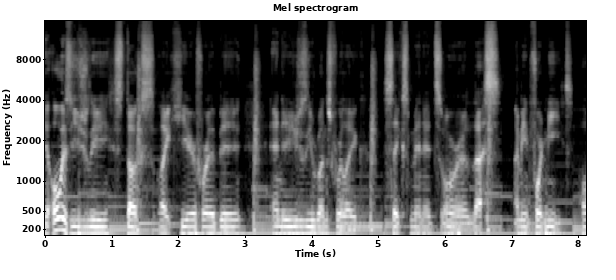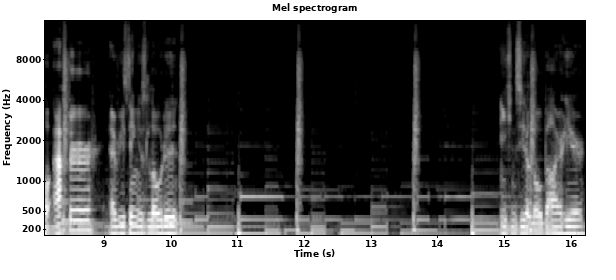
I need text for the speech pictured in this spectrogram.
it always usually stucks like here for a bit and it usually runs for like six minutes or less i mean for me well after everything is loaded you can see the low bar here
